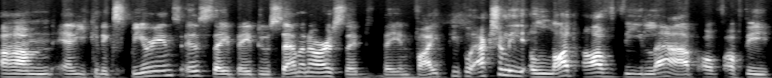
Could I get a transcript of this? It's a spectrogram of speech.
um, and you can experience this they they do seminars they they invite people actually a lot of the lab of of the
